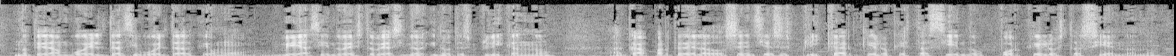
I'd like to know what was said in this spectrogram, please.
no te dan vueltas y vueltas que como ve haciendo esto, ve haciendo y no te explican, ¿no? Acá parte de la docencia es explicar qué es lo que está haciendo, por qué lo está haciendo, ¿no?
